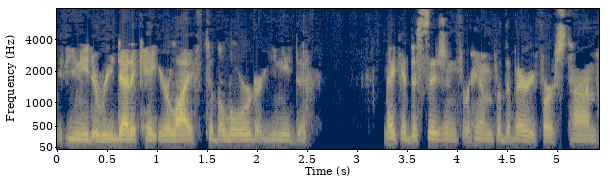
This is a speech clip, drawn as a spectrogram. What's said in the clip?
if you need to rededicate your life to the Lord or you need to make a decision for Him for the very first time,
